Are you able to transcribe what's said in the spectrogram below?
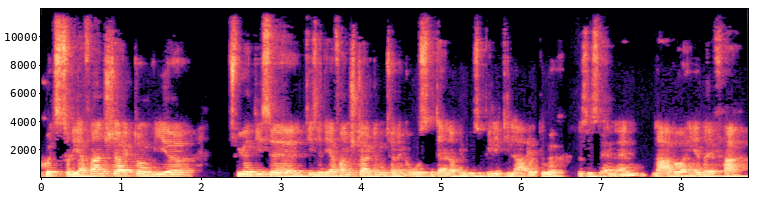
Kurz zur Lehrveranstaltung. Wir führen diese, diese Lehrveranstaltung zu einem großen Teil auch im Usability Labor durch. Das ist ein, ein Labor hier in der FH,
